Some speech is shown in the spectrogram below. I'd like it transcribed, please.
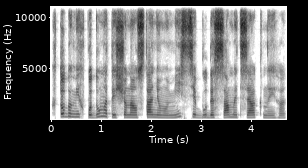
Хто би міг подумати, що на останньому місці буде саме ця книга?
